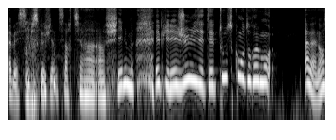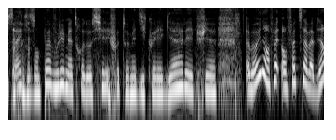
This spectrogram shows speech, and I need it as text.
Ah bah si, parce que je viens de sortir un, un film. Et puis les juges, ils étaient tous contre moi. Ah bah non, c'est vrai qu'ils n'ont pas voulu mettre au dossier les photos médico-légales. Et puis, euh, ah bah oui, en fait, en fait, ça va bien.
